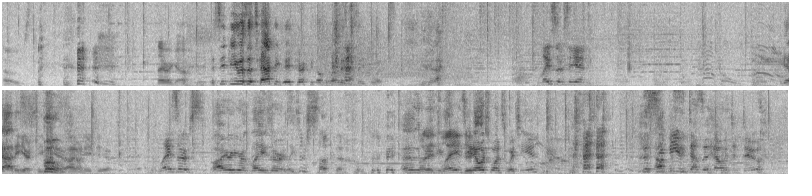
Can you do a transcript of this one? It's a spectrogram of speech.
Oh, oops. there we go. The CPU was attacking me during the loading sequence. Lasers in. Get out of here, CPU. I don't need you. Lasers. Fire your lasers. Lasers suck though. But it's you- lasers. Do you know which one's which, Ian? the CPU doesn't know what to do.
